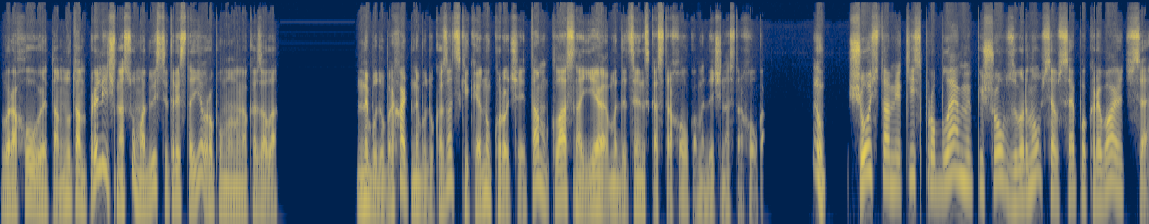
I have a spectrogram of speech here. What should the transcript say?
вираховує там, ну там прилічна сума, 200-300 євро, по-моєму, вона казала. Не буду брехати, не буду казати, скільки. Ну, коротше, там класна є медицинська страховка, медична страховка. Ну, щось там, якісь проблеми, пішов, звернувся, все покривають, все.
